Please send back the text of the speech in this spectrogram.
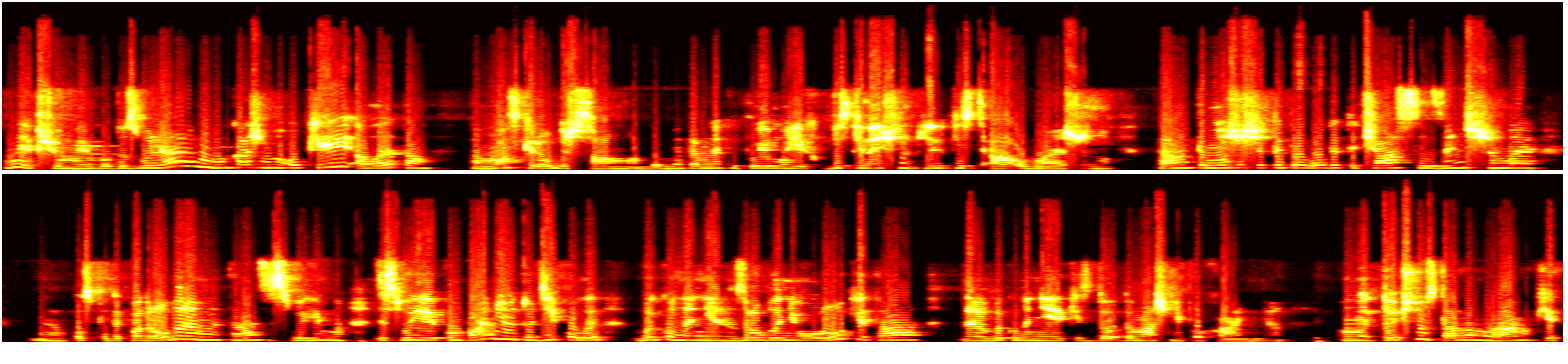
Та, якщо ми його дозволяємо, ми кажемо окей, але там, там маски робиш сам, або ми там не купуємо їх безкінечну кількість, а обмежену. Та, ти можеш іти проводити час з іншими е, господи, квадроберами та зі своїми зі своєю компанією, тоді, коли виконані зроблені уроки та е, виконані якісь до, домашні прохання. Ми точно ставимо рамки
